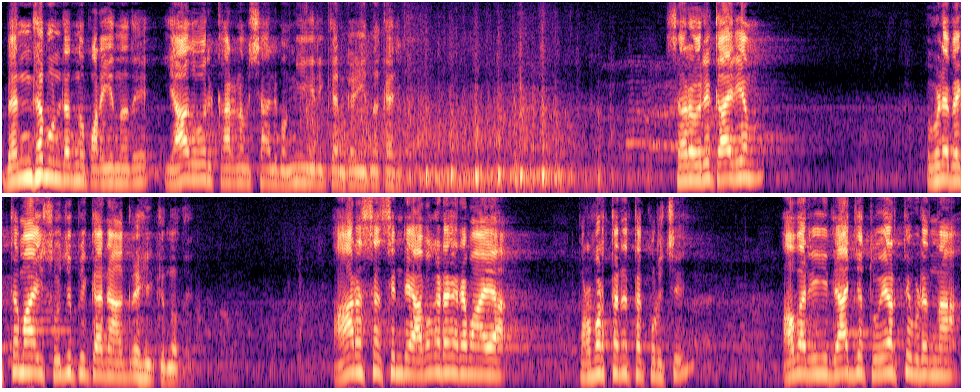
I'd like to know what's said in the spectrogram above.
ബന്ധമുണ്ടെന്ന് പറയുന്നത് യാതൊരു കാരണവശാലും അംഗീകരിക്കാൻ കഴിയുന്ന കാര്യമാണ്. സാർ ഒരു കാര്യം ഇവിടെ വ്യക്തമായി സൂചിപ്പിക്കാൻ ആഗ്രഹിക്കുന്നത്. ആർ എസ് എസിന്റെ അപകടകരമായ പ്രവർത്തനത്തെക്കുറിച്ച് അവർ ഈ രാജ്യത്ത് ഉയർത്തിവിടുന്ന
